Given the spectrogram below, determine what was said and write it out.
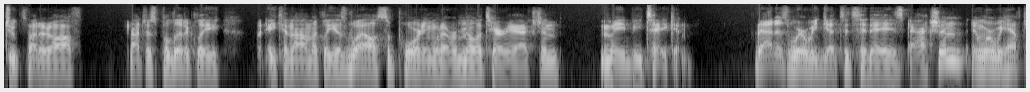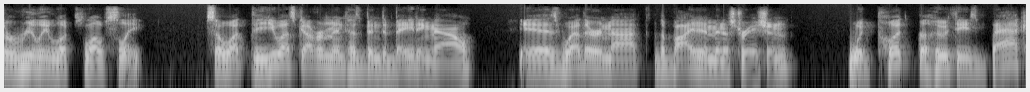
to cut it off, not just politically, but economically as well, supporting whatever military action may be taken. That is where we get to today's action and where we have to really look closely so, what the US government has been debating now is whether or not the Biden administration would put the Houthis back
